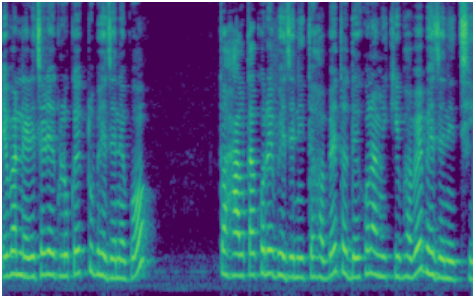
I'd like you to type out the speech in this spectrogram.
এবার নেড়েচেড়ে এগুলোকে একটু ভেজে নেব। তো হালকা করে ভেজে নিতে হবে। তো দেখুন আমি কীভাবে ভেজে নিচ্ছি।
